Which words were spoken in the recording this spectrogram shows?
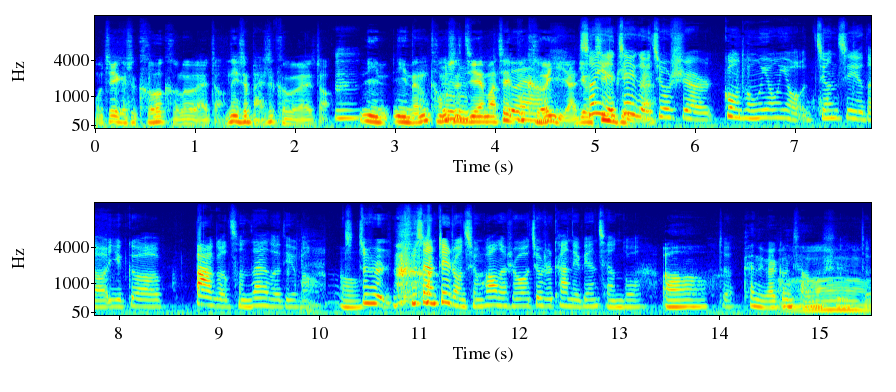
我这个是可口可乐来找，那是百事可乐来找，嗯。你你能同时接吗？这不可以啊，有所以这个就是共同拥有经济的一个 bug 存在的地方，嗯 就是出现这种情况的时候，就是看哪边钱多。啊，对，看哪边更强势。哦。对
